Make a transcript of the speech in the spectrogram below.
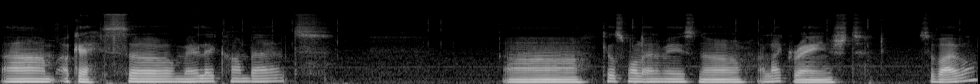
Um, okay, so melee combat. Uh, kill small enemies, no. I like ranged. Survival?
